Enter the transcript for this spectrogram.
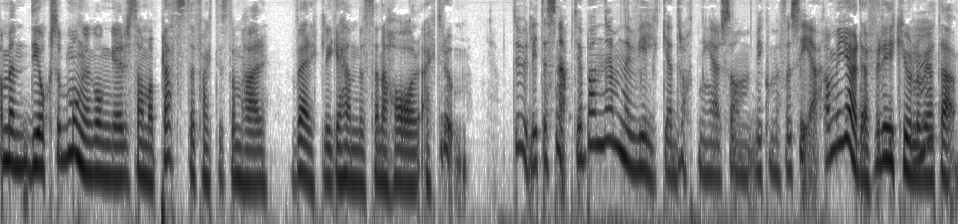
ja men det är också många gånger samma plats där faktiskt de här verkliga händelserna har ägt rum. Du, lite snabbt, jag bara nämner vilka drottningar som vi kommer få se. Ja men gör det, för det är kul Mm. att veta.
